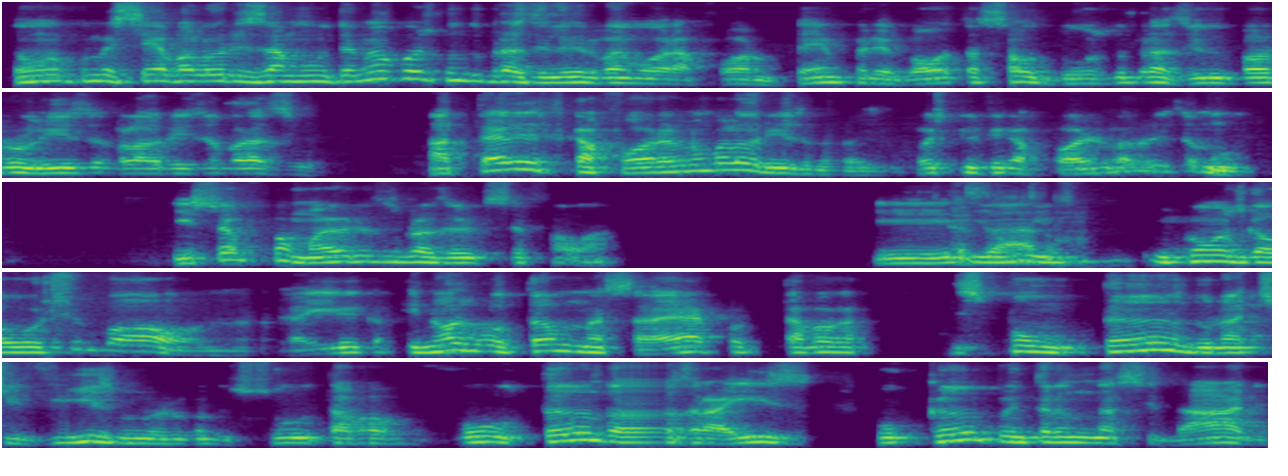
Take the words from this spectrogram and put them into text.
Então eu comecei a valorizar muito. A mesma coisa quando o brasileiro vai morar fora um tempo, ele volta saudoso do Brasil e valoriza, valoriza o Brasil. Até ele ficar fora, ele não valoriza o Brasil. Depois que ele fica fora, ele valoriza muito. Isso é com a maioria dos brasileiros que você falar. E, e, e, com os gaúchos, igual. Aí, e nós voltamos nessa época, estava despontando o nativismo no Rio Grande do Sul, estava voltando às raízes o campo entrando na cidade.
